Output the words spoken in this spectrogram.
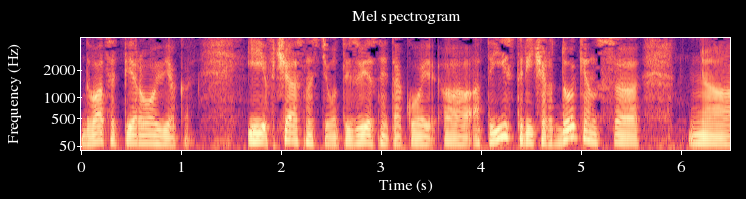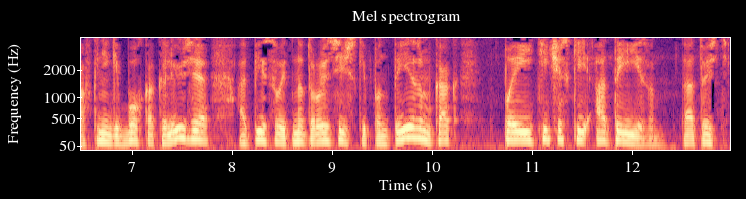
21 века. И, в частности, вот известный такой атеист Ричард Докинс э, э, в книге «Бог как иллюзия» описывает натуралистический пантеизм как поэтический атеизм. Да, то есть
